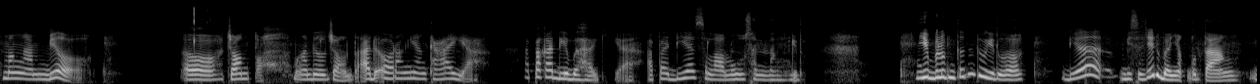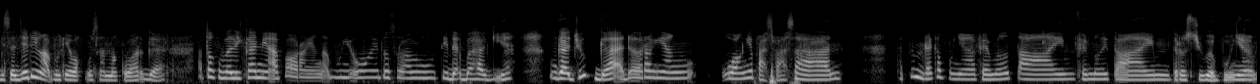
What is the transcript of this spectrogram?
mengambil uh, contoh, mengambil contoh, ada orang yang kaya, apakah dia bahagia? Apa dia selalu senang gitu? Ya belum tentu gitu loh. Dia bisa jadi banyak utang, bisa jadi nggak punya waktu sama keluarga, atau kebalikannya apa orang yang nggak punya uang itu selalu tidak bahagia? Nggak juga, ada orang yang uangnya pas-pasan, tapi mereka punya family time family time terus juga punya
